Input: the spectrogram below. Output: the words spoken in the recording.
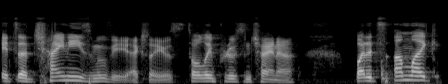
it's a Chinese movie. Actually, it was totally produced in China, but it's unlike.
